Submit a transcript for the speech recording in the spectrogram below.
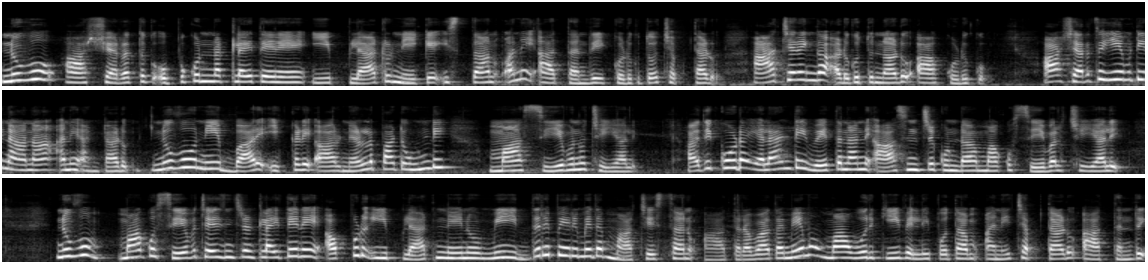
నువ్వు ఆ షరతుకు ఒప్పుకున్నట్లయితేనే ఈ ప్లాట్లు నీకే ఇస్తాను అని ఆ తండ్రి కొడుకుతో చెప్తాడు. ఆశ్చర్యంగా అడుగుతున్నాడు ఆ కొడుకు. ఆ షరతు ఏమిటి నానా అని అంటాడు. నువ్వు నీ భార్య ఇక్కడి ఆరు నెలల పాటు ఉండి మా సేవను చేయాలి. అది కూడా ఎలాంటి వేతనాన్ని ఆశించకుండా మాకు సేవలు చేయాలి. నువ్వు మాకు సేవ చేయించినట్లయితేనే అప్పుడు ఈ ప్లాట్ నేను మీ ఇద్దరి పేరు మీద మార్చేస్తాను. ఆ తర్వాత మేము మా ఊరికి వెళ్ళిపోతాం అని చెప్తాడు ఆ తండ్రి.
